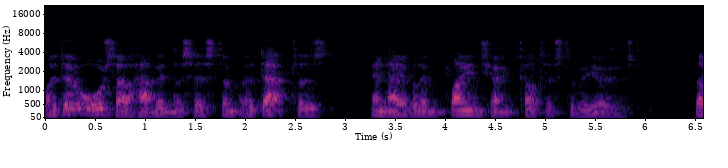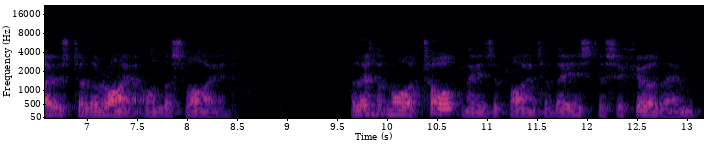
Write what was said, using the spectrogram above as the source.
I do also have in the system adapters enabling plain shank cutters to be used, those to the right on the slide. A little more torque needs applying to these to secure them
